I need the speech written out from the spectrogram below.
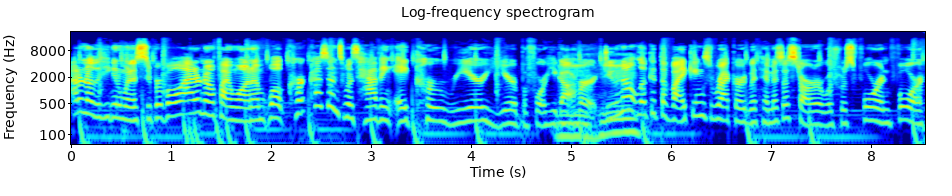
I don't know that he can win a Super Bowl. I don't know if I want him. Well, Kirk Cousins was having a career year before he got hurt. Do not mm-hmm. look at the Vikings record with him as a starter, which was four and four,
